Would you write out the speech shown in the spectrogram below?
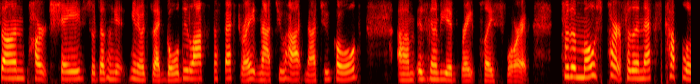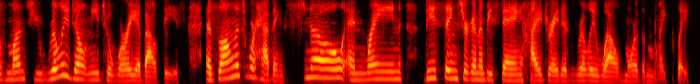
sun, part shade, so it doesn't get, you know, it's that Goldilocks effect, right? Not too hot, not too cold, um, is going to be a great place for it. For the most part, for the next couple of months, you really don't need to worry about these. As long as we're having snow and rain, these things are going to be staying hydrated really well, more than likely.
